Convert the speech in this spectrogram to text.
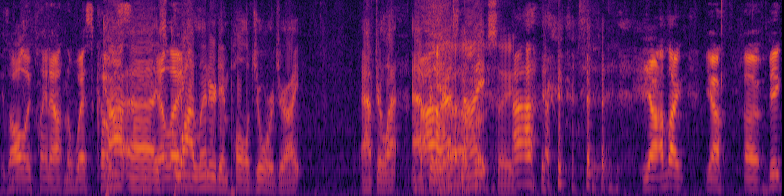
is always playing out in the West Coast. uh, it's Kawhi Leonard and Paul George, right? After la- after ah, last night. Ah. yeah, I'd like yeah. Uh, big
